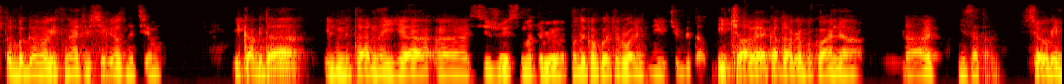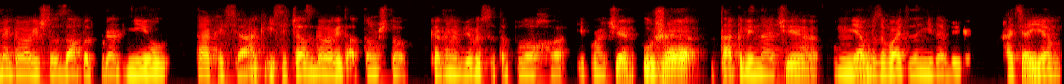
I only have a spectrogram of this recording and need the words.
чтобы говорить на эту серьезную тему. И когда элементарно я э, сижу и смотрю, смотрю какой-то ролик на YouTube, там, и человек, который буквально, да, не знаю, там, все время говорит, что Запад прогнил так и сяк, и сейчас говорит о том, что коронавирус это плохо и прочее, уже так или иначе у меня вызывает это недоверие. Хотя я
